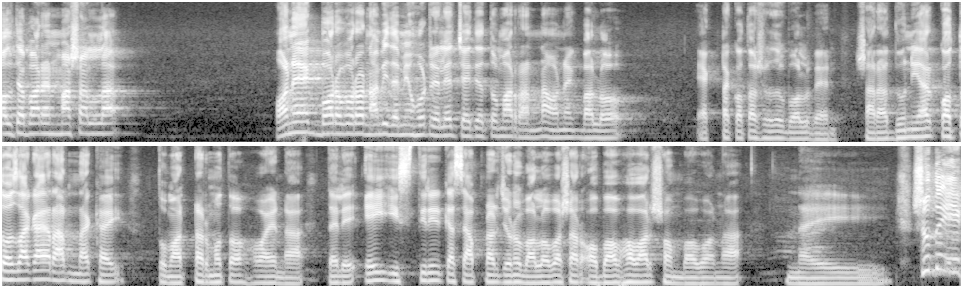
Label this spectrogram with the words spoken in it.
বলতে পারেন মাসাল্লাহ অনেক বড় বড় নামি দামি হোটেলের চাইতে তোমার রান্না অনেক ভালো। একটা কথা শুধু বলবেন, সারা দুনিয়ার কত জায়গায় রান্না খাই তোমারটার মতো হয় না। তাহলে এই স্ত্রীর কাছে আপনার জন্য ভালোবাসার অভাব হওয়ার সম্ভাবনা নেই। শুধু এই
